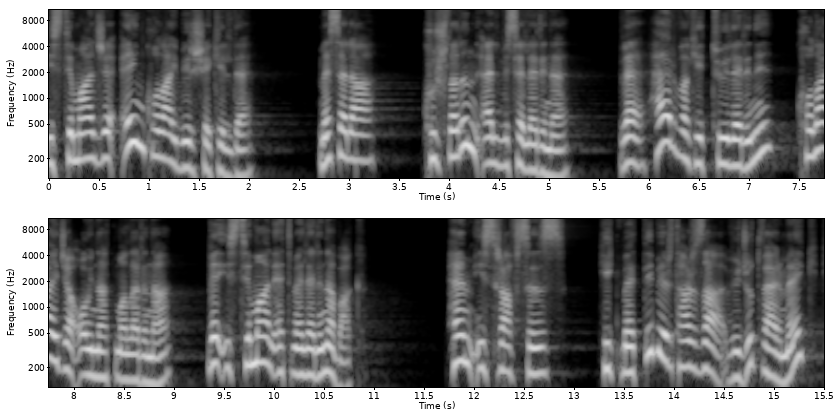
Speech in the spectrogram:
istimalce en kolay bir şekilde, mesela kuşların elbiselerine ve her vakit tüylerini kolayca oynatmalarına ve istimal etmelerine bak. Hem israfsız, hikmetli bir tarza vücut vermek,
